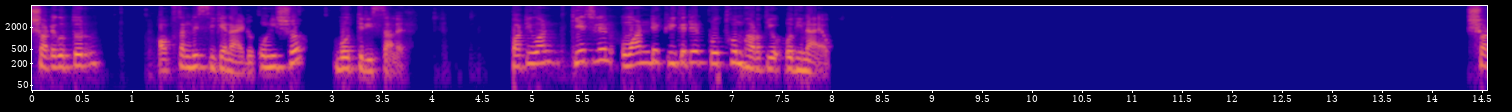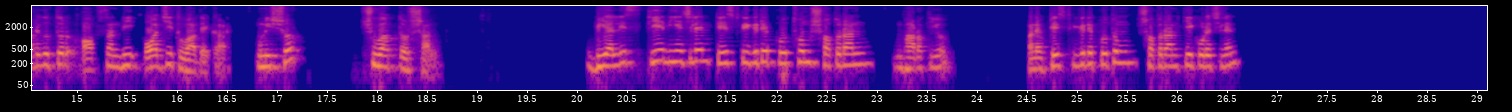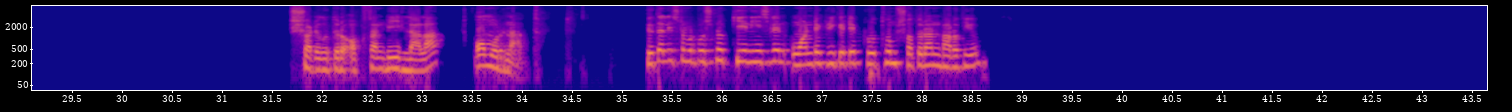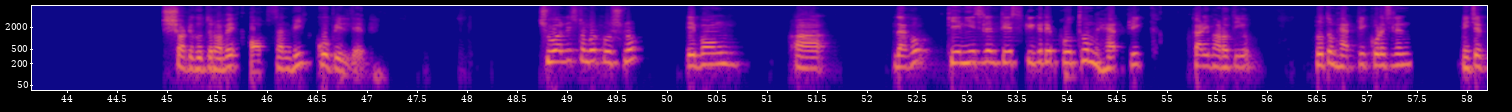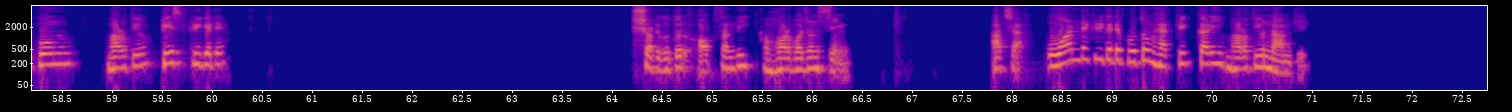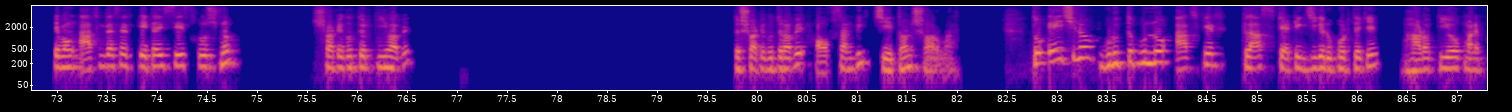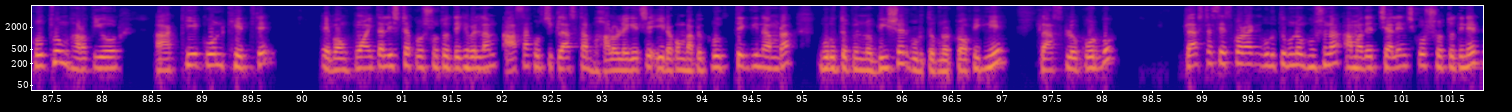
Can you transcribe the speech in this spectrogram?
সঠিক উত্তর অপশন বি সিকে নাইডু উনিশশো বত্রিশ সালে। ফর্টি ওয়ান কে ছিলেন ওয়ান ডে ক্রিকেটের প্রথম ভারতীয় অধিনায়ক? সঠিক উত্তর অপশন বি, অজিত ওয়াদেকার, উনিশশো চুয়াত্তর সাল। বিয়াল্লিশ, কে নিয়েছিলেন টেস্ট ক্রিকেটে প্রথম শতরান ভারতীয়? মানে টেস্ট ক্রিকেটে প্রথম শতরান কে করেছিলেন? সঠিক উত্তর অপশন বি, লালা অমরনাথ। তেতাল্লিশ নম্বর প্রশ্ন, কে নিয়েছিলেন ওয়ানডে ক্রিকেটে প্রথম শতরান ভারতীয়? সঠিক উত্তর হবে অপশন বি, কপিল দেব। চুয়াল্লিশ নম্বর প্রশ্ন, এবং দেখো, কে নিয়েছিলেন টেস্ট ক্রিকেটে প্রথম হ্যাট্রিক কারী ভারতীয়? প্রথম হ্যাট্রিক করেছিলেন নিচের কোন ভারতীয়? টেস্ট ক্রিকেটে। সঠিক উত্তর অপশন বি হরভজন সিং। আচ্ছা ওয়ান ডে ক্রিকেটে প্রথম হ্যাট্রিককারী ভারতীয় নাম কি? এবং আজকের ক্লাসের এটাই শেষ প্রশ্ন। সঠিক উত্তর কি হবে? তো সঠিক উত্তর হবে অপশন বি চেতন শর্মা। তো এই ছিল গুরুত্বপূর্ণ আজকের ক্লাস স্ট্যাটিক জিগের উপর থেকে ভারতীয় মানে প্রথম ভারতীয় কে কোন ক্ষেত্রে এবং পঁয়তাল্লিশটা প্রশ্ন তো দেখে ফেললাম। আশা করছি ক্লাসটা ভালো লেগেছে। এরকম ভাবে প্রত্যেকদিন আমরা গুরুত্বপূর্ণ বিষয়ের, গুরুত্বপূর্ণ টপিক নিয়ে ক্লাসগুলো করব। ক্লাসটা শেষ করার আগে গুরুত্বপূর্ণ ঘোষণা, আমাদের চ্যালেঞ্জ কোর্স সত্তর দিনের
